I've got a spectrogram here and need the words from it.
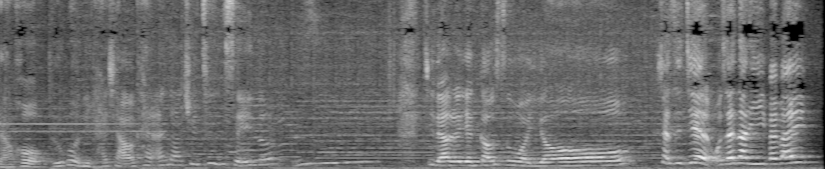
然后，如果你还想要看安娜去蹭谁呢？嗯，记得要留言告诉我哟。下次见，我在那里，拜拜。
